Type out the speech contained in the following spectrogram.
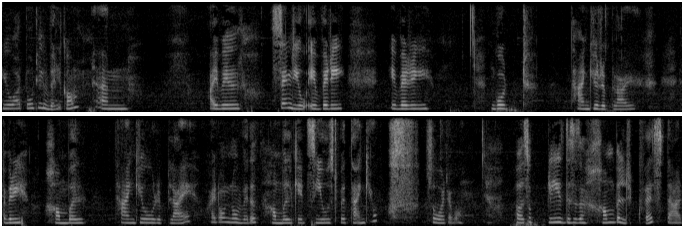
you are totally welcome and i will send you a very a very good thank you reply. A very humble thank you reply. I don't know whether humble gets used with thank you. So whatever. Uh, so please this is a humble request that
